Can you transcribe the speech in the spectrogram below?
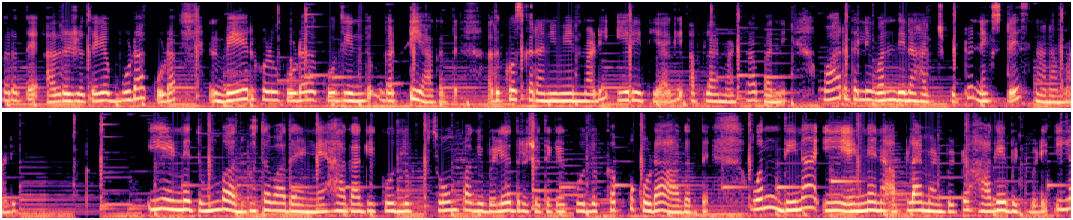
ಬರುತ್ತೆ, ಅದರ ಜೊತೆಗೆ ಬುಡ ಕೂಡ, ಬೇರ್ಗಳು ಕೂಡ ಕೂದಲಿಂದು ಗಟ್ಟಿ ಆಗುತ್ತೆ ಅದಕ್ಕೋಸ್ಕರ ನೀವೇನು ಮಾಡಿ? ಈ ರೀತಿಯಾಗಿ ಅಪ್ಲೈ ಮಾಡ್ತಾ ಬನ್ನಿ. ವಾರದಲ್ಲಿ ಒಂದಿನ ಹಚ್ಚಿಬಿಟ್ಟು ನೆಕ್ಸ್ಟ್ ಡೇ ಸ್ನಾನ ಮಾಡಿ. ಈ ಎಣ್ಣೆ ತುಂಬ ಅದ್ಭುತವಾದ ಎಣ್ಣೆ. ಹಾಗಾಗಿ ಕೂದಲು ಸೋಂಪಾಗಿ ಬೆಳೆಯೋದ್ರ ಜೊತೆಗೆ ಕೂದಲು ಕಪ್ಪು ಕೂಡ ಆಗುತ್ತೆ. ಒಂದು ದಿನ ಈ ಎಣ್ಣೆನ ಅಪ್ಲೈ ಮಾಡಿಬಿಟ್ಟು ಹಾಗೆ ಬಿಟ್ಬಿಡಿ. ಇಲ್ಲ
